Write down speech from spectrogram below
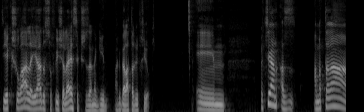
תהיה קשורה ליעד הסופי של העסק, שזה נגיד הגדלת הרווחיות. אמ, מצוין, אז המטרה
